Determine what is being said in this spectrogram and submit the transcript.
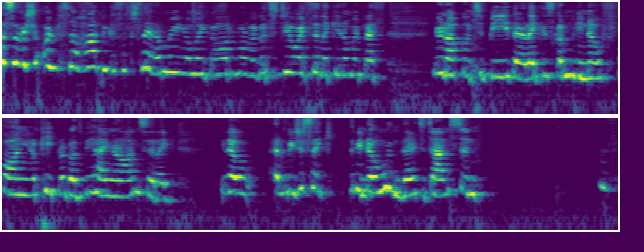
I'm so, I'm so, happy because I'm just saying, I'm really, oh my god, what am I going to do? I said, like, you know, my best, you're not going to be there, like, it's going to be no fun, you know, people are going to be hanging on to, like, you know, and we just, like, there'll be no one there to dance and- That's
